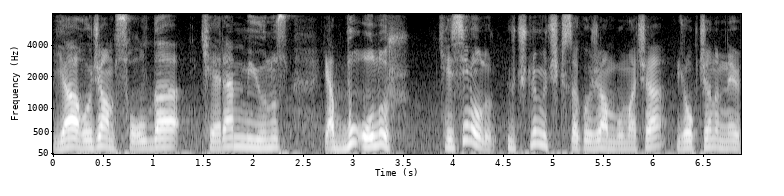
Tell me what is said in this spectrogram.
ya hocam solda Kerem mi Yunus ya bu olur. Kesin olur. Üçlü mü çıksak hocam bu maça? Yok canım ne?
